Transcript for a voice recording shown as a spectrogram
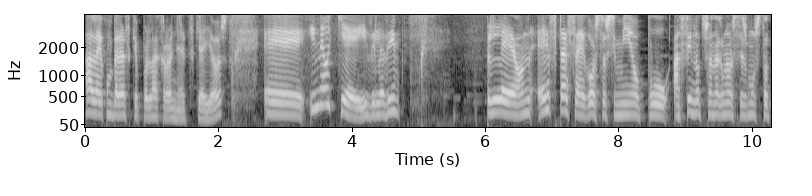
Αλλά έχουν περάσει και πολλά χρόνια έτσι κι αλλιώς. Ε, είναι οκ, δηλαδή πλέον έφτασα εγώ στο σημείο που αφήνω τους αναγνώστες μου στο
